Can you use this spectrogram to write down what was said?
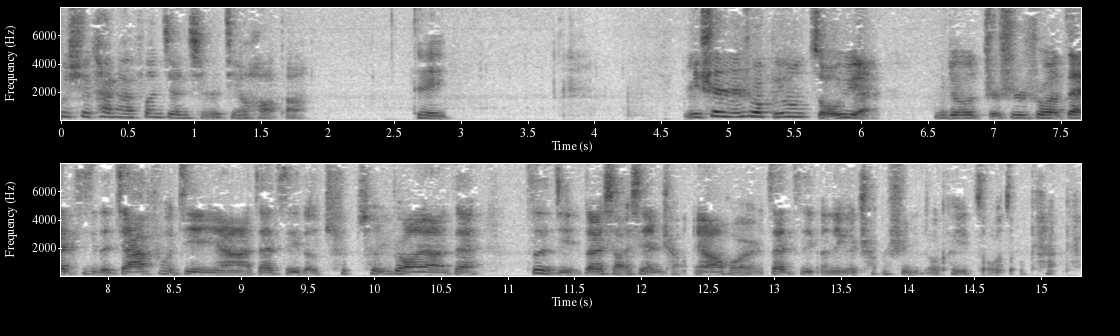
出去看看风景其实挺好的。对。你甚至说不用走远，你就只是说在自己的家附近呀，在自己的村村庄呀，在自己的小县城呀，或者在自己的那个城市，你都可以走走看看，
